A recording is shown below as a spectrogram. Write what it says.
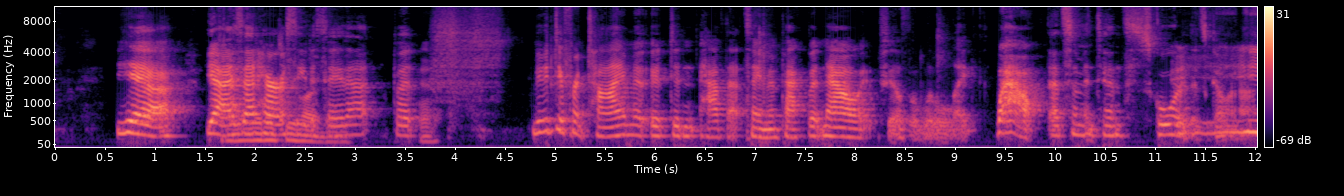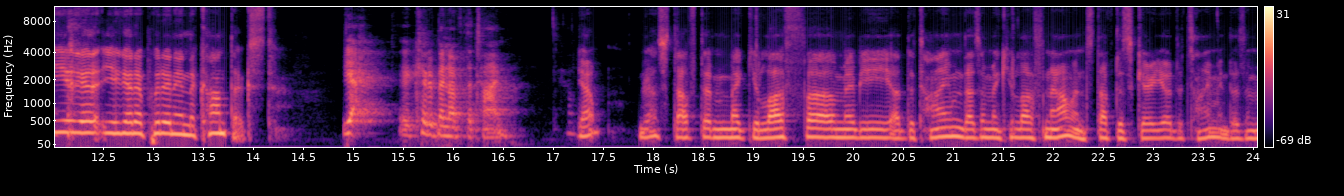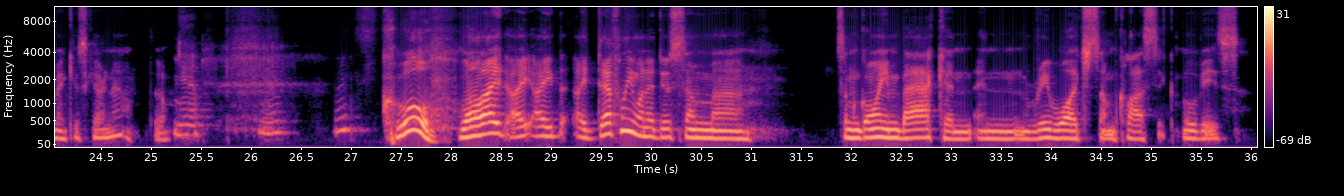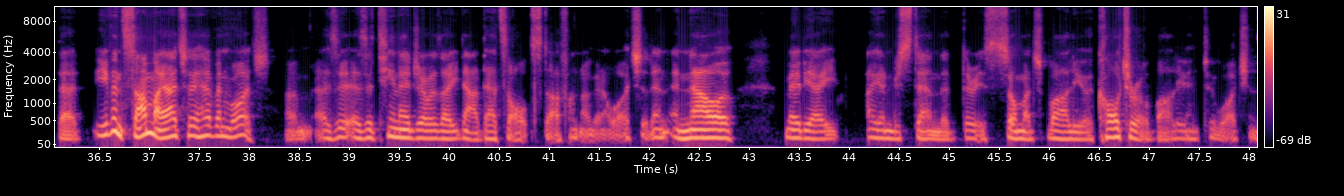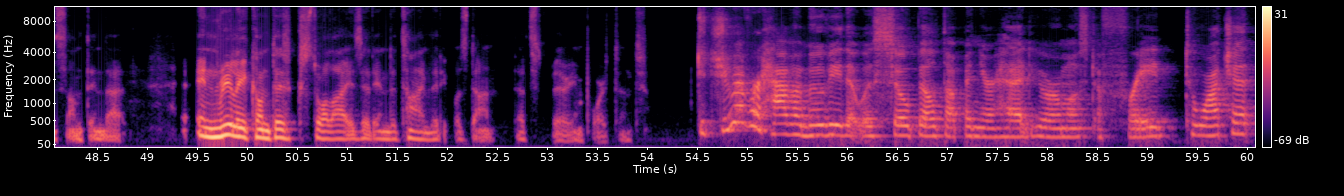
Yeah. Yeah is that heresy to say that? But yeah. maybe different time it, it didn't have that same impact but now it feels a little like wow that's some intense score that's going on. You gotta you gotta put it in the context. Yeah it could have been of the time. Yep yeah, stuff that make you laugh uh, maybe at the time doesn't make you laugh now, and stuff that scare you at the time it doesn't make you scared now. So yeah, yeah. Cool. Well, I I I, I definitely want to do some uh, some going back and and rewatch some classic movies that even some I actually haven't watched. Um, as a, as a teenager, I was like, "Nah, that's old stuff. I'm not gonna watch it." And and now maybe I I understand that there is so much value, a cultural value into watching something that and really contextualize it in the time that it was done. That's very important. Did you ever have a movie that was so built up in your head you were almost afraid to watch it?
